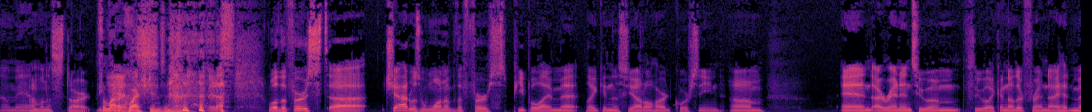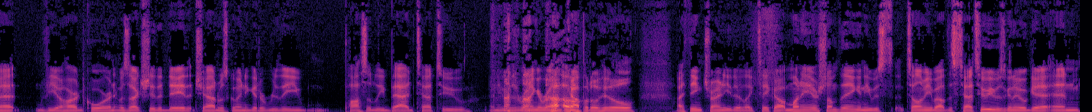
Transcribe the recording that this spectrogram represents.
Oh man, I'm gonna start. It's a lot of questions in there. Well, the first uh, Chad was one of the first people I met, like in the Seattle hardcore scene. Um, and I ran into him through like another friend I had met via hardcore, and it was actually the day that Chad was going to get a really possibly bad tattoo, and he was running around Capitol Hill. I think trying to either like take out money or something, and he was telling me about this tattoo he was going to go get, and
